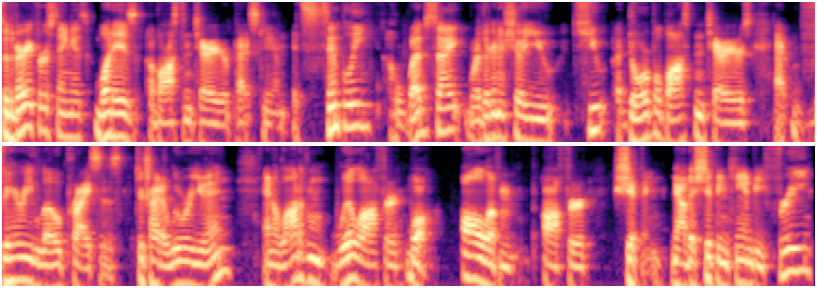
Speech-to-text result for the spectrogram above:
So the very first thing is, what is a Boston Terrier pet scam? It's simply a website where they're going to show you cute, adorable Boston Terriers at very low prices to try to lure you in. And a lot of them will offer, well, all of them offer shipping. Now, the shipping can be free.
